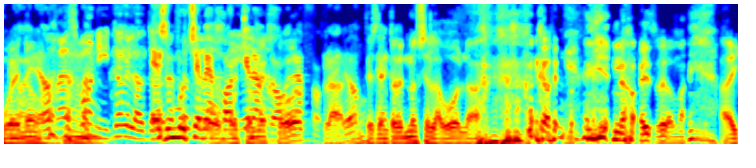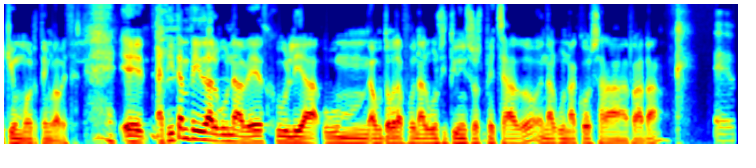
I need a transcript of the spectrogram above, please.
Bueno, Bueno. Más bonito que el autógrafo. Es mucho mejor mucho que el mejor, autógrafo, claro. desde claro. entonces no se la bola. no, es broma. Ay, qué humor tengo a veces. Eh, ¿A ti te han pedido alguna vez, Julia, un autógrafo en algún sitio insospechado, en alguna cosa rara? Eh,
